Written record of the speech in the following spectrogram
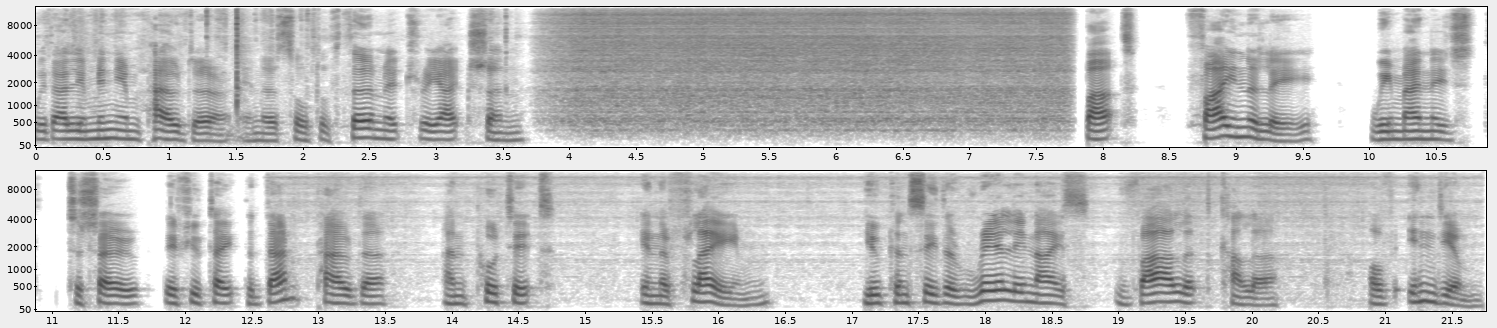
with aluminium powder in a sort of thermit reaction. But finally, we managed to show if you take the damp powder and put it in a flame, you can see the really nice violet color of indium.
